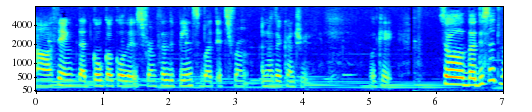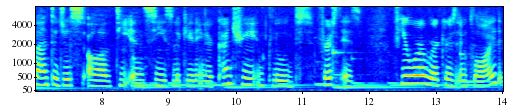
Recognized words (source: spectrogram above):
uh, think that Coca Cola is from Philippines but it's from another country. Okay. So the disadvantages of TNCs located in our country includes first is fewer workers employed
